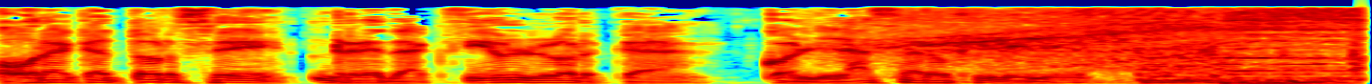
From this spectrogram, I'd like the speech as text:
Hora 14, Redacción Lorca, con Lázaro Jiménez.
